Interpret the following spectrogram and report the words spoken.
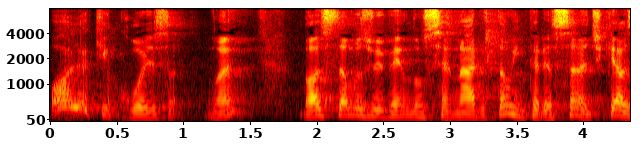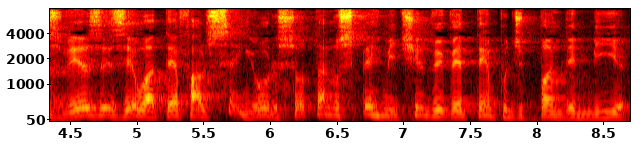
Olha que coisa, não é? Nós estamos vivendo um cenário tão interessante que às vezes eu até falo, Senhor, o Senhor está nos permitindo viver tempo de pandemia,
